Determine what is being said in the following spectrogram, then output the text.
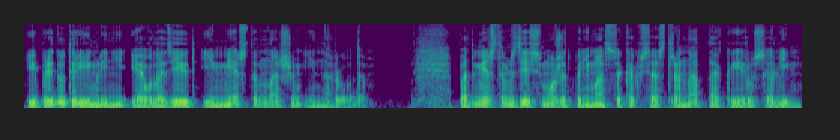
и придут римляне и овладеют и местом нашим, и народом. Под местом здесь может пониматься как вся страна, так и Иерусалим.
